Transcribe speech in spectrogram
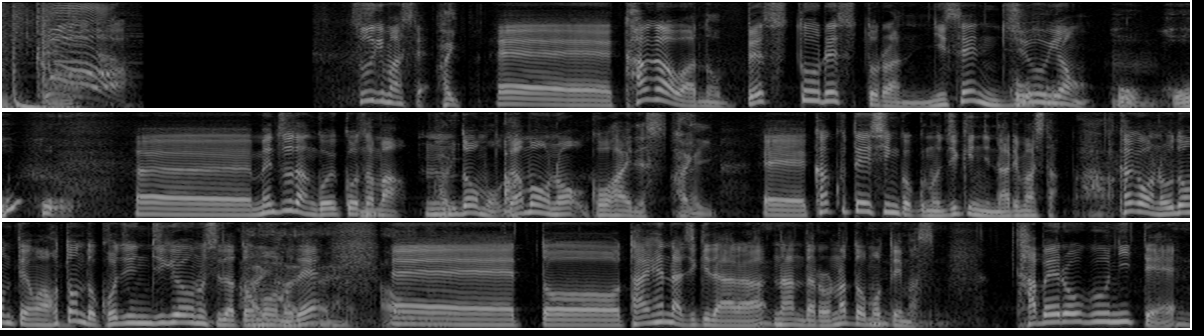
続きまして、はい。えー香川のベストレストラン2014ほうほうほうえーメンツー団ご一行様、うんはい。どうも蒲生の後輩です、はい。えー確定申告の時期になりました。香川のうどん店はほとんど個人事業主だと思うので大変な時期だらなんだろうなと思っています、食べログにて、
